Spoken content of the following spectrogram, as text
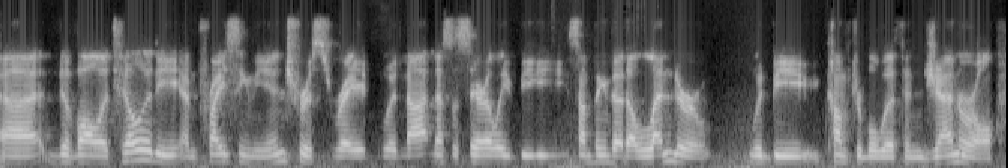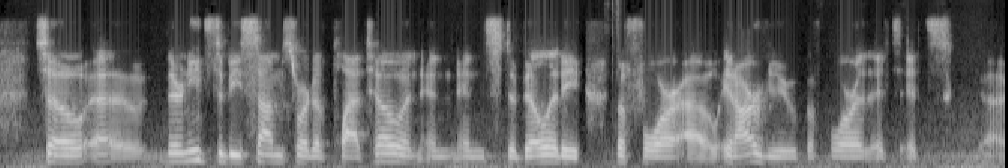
Uh, the volatility and pricing the interest rate would not necessarily be something that a lender would be comfortable with in general. So uh, there needs to be some sort of plateau and, and, and stability before, uh, in our view, before it's it's uh,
